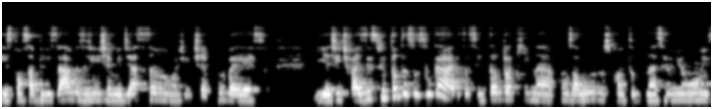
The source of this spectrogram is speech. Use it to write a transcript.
responsabilizar, mas a gente é mediação, a gente é conversa. E a gente faz isso em todos os lugares, assim, tanto aqui na, com os alunos quanto nas reuniões.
